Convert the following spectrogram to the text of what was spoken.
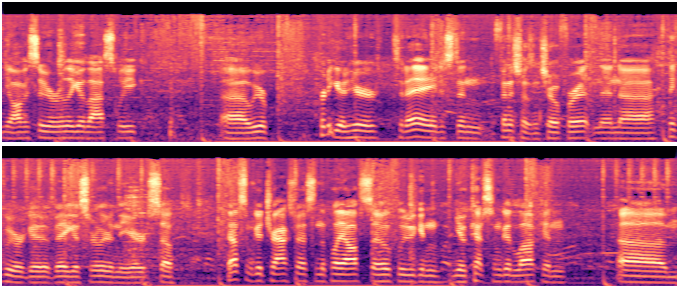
you know, obviously we were really good last week. Uh, we were pretty good here today. Just didn't the finish doesn't show for it. And then uh, I think we were good at Vegas earlier in the year. So we have some good tracks for us in the playoffs. So hopefully we can you know catch some good luck and. Um,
